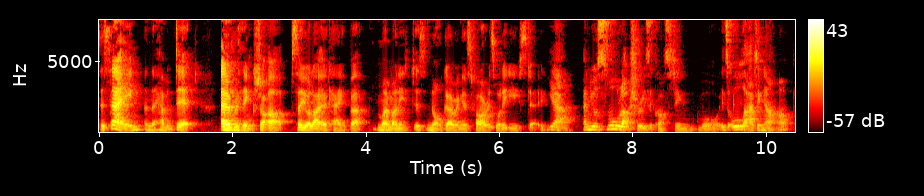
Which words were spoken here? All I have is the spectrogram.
the same and they haven't dipped, everything's shot up. So you're like, okay, but my money's just not going as far as what it used to. yeah, and your small luxuries are costing more. It's all adding up.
